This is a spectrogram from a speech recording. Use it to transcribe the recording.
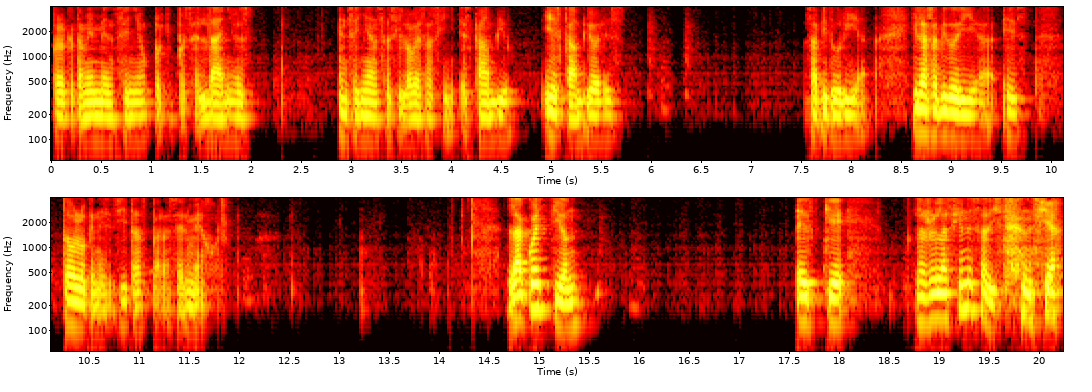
pero que también me enseñó, porque pues el daño es enseñanza, si lo ves así, es cambio, y el cambio es sabiduría, y la sabiduría es todo lo que necesitas para ser mejor. La cuestión es que las relaciones a distancia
